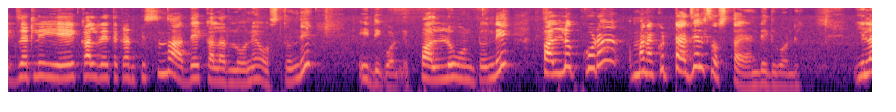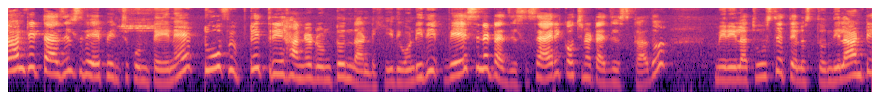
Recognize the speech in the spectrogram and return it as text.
ఎగ్జాక్ట్లీ ఏ కలర్ అయితే కనిపిస్తుందో అదే కలర్లోనే వస్తుంది. ఇదిగోండి పళ్ళు ఉంటుంది. పళ్ళుకు కూడా మనకు టజిల్స్ వస్తాయండి ఇదిగోండి. ఇలాంటి టజిల్స్ వేపించుకుంటేనే టూ ఫిఫ్టీ త్రీ హండ్రెడ్ ఉంటుందండి. ఇదిగోండి ఇది వేసిన టజిల్స్ శారీకి వచ్చిన టజిల్స్ కాదు. మీరు ఇలా చూస్తే తెలుస్తుంది. ఇలాంటి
